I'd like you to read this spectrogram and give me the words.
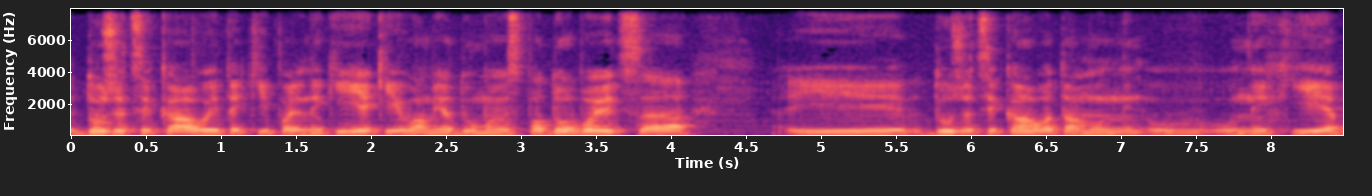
Дуже цікаві такі пальники, які вам, я думаю, сподобаються. І дуже цікаво, там у них є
